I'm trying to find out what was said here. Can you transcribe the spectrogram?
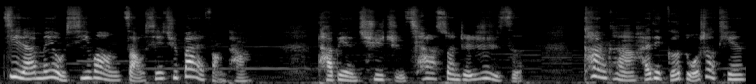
既然没有希望早些去拜访他，他便屈指掐算着日子，看看还得隔多少天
